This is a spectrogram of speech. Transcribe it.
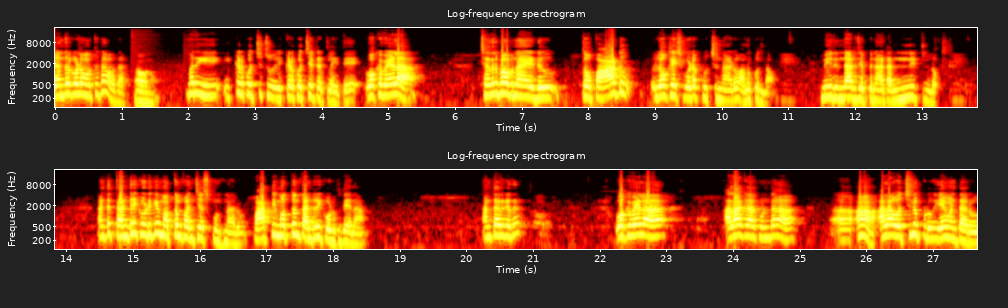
గందరగోళం అవుతుందా? అవదా? అవును. మరి ఇక్కడికి వచ్చి చూ ఇక్కడికి వచ్చేటట్లయితే ఒకవేళ చంద్రబాబు నాయుడుతో పాటు లోకేష్ కూడా కూర్చున్నాడు అనుకుందాం. మీరు ఇందాక చెప్పిన వాటన్నిటిలో అంటే తండ్రి కొడుకే మొత్తం పనిచేసుకుంటున్నారు పార్టీ మొత్తం తండ్రి కొడుకుదేనా? అంటారు కదా? ఒకవేళ అలా కాకుండా అలా వచ్చినప్పుడు ఏమంటారు?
